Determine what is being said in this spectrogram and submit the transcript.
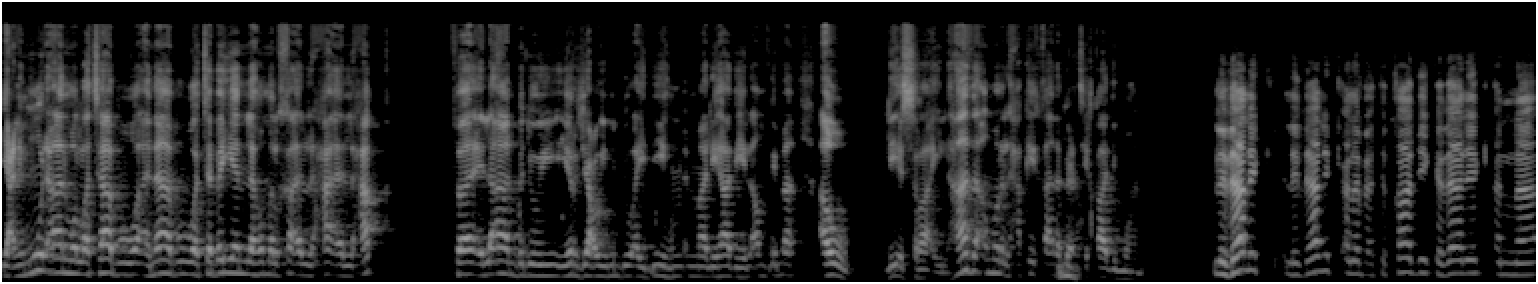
يعني مو الآن والله تابوا وأنابوا وتبين لهم الحق فالآن بدوا يرجعوا يمدوا أيديهم إما لهذه الأنظمة أو لإسرائيل. هذا أمر الحقيقة أنا باعتقادي مهم. لذلك لذلك أنا باعتقادي كذلك أن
